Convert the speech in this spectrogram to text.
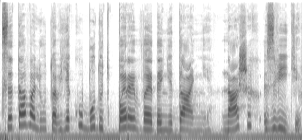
це та валюта, в яку будуть переведені дані наших звітів,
